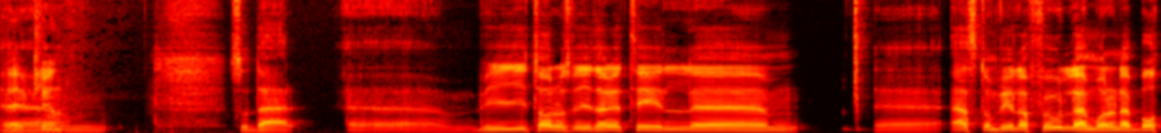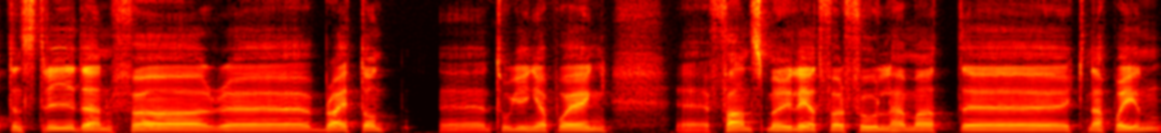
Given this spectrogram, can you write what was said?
Verkligen. Ehm, sådär. Ehm, vi tar oss vidare till ehm, eh, Aston Villa Fulham och den där bottenstriden för eh, Brighton. Eh, tog inga poäng. Eh, fanns möjlighet för Fulham att eh, knappa in.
